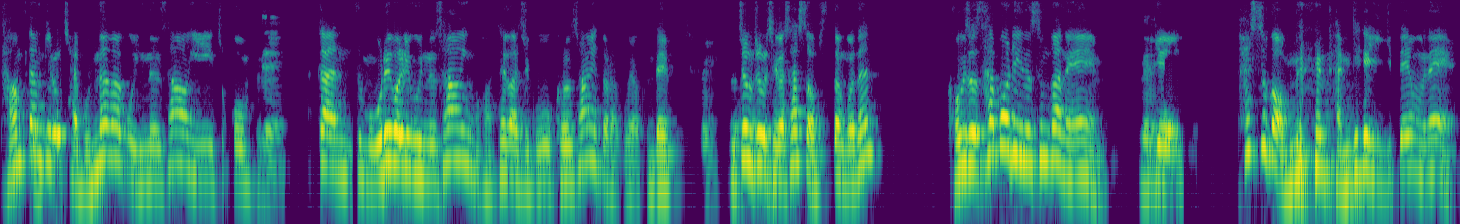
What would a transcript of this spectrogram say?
다음 단계로 잘 못 나가고 있는 상황이 조금 네. 약간 좀 오래 걸리고 있는 상황인 것 같아가지고 그런 상황이더라고요. 근데 네. 결정적으로 제가 살 수 없었던 거는 거기서 사버리는 순간에 네. 이게 팔 수가 없는 단계이기 때문에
